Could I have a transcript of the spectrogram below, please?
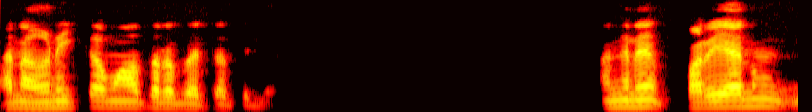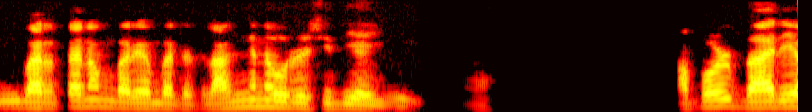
അങ്ങനെ എണിക്കാൻ മാത്രം പറ്റത്തില്ല. അങ്ങനെ പറയാനും വർത്തനം പറയാൻ പറ്റത്തില്ല. അങ്ങനെ ഒരു സ്ഥിതിയായി പോയി. അപ്പോൾ ഭാര്യ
